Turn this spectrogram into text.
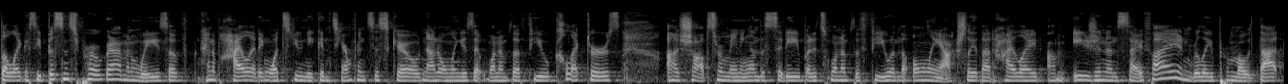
the legacy business program and ways of kind of highlighting what's unique in San Francisco, not only is it one of the few collectors uh, shops remaining in the city, but it's one of the few and the only actually that highlight um, Asian and sci-fi and really promote that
